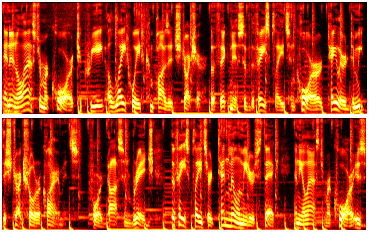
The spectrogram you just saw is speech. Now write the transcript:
and an elastomer core to create a lightweight composite structure. The thickness of the faceplates and core are tailored to meet the structural requirements. For Dawson Bridge, the face plates are 10 millimeters thick and the elastomer core is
